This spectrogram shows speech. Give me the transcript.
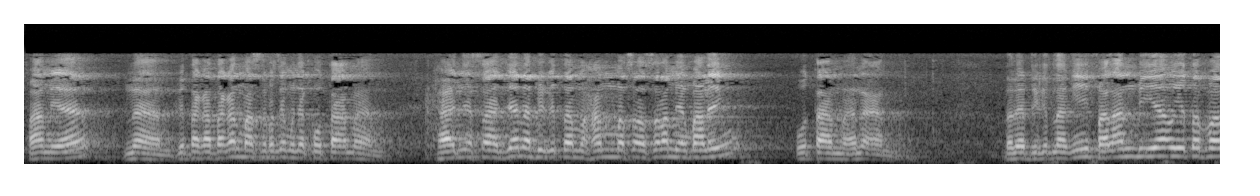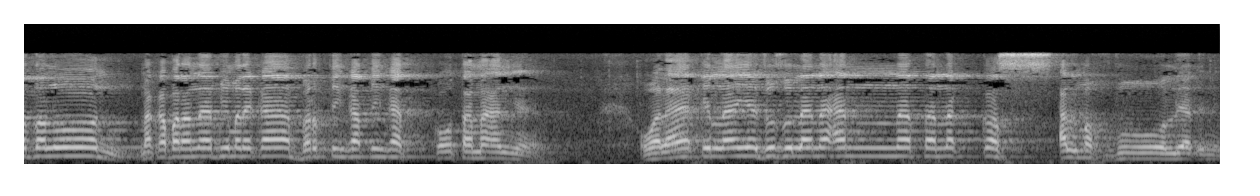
Paham ya? Nah, kita katakan masing-masing punya keutamaan. Hanya saja Nabi kita Muhammad SAW yang paling utama. Nah, kita lihat dikit lagi. Fal anbiya yatafadhalun. Maka para nabi mereka bertingkat-tingkat keutamaannya. Walakin la yajuzu lana an natanaqqas al-mafdhul. Lihat ini.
